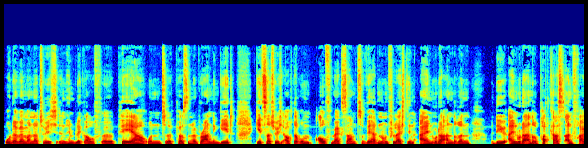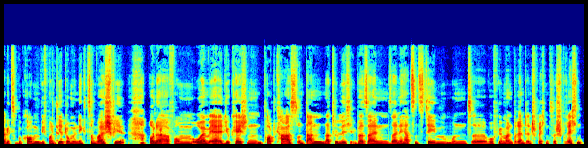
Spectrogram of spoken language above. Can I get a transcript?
Oder wenn man natürlich in Hinblick auf äh, PR und äh, Personal Branding geht, geht es natürlich auch darum, aufmerksam zu werden und vielleicht den ein oder anderen die ein oder andere Podcast-Anfrage zu bekommen, wie von dir, Dominik, zum Beispiel, oder vom OMR Education Podcast und dann natürlich über sein, seine Herzensthemen und äh, wofür man brennt, entsprechend zu sprechen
